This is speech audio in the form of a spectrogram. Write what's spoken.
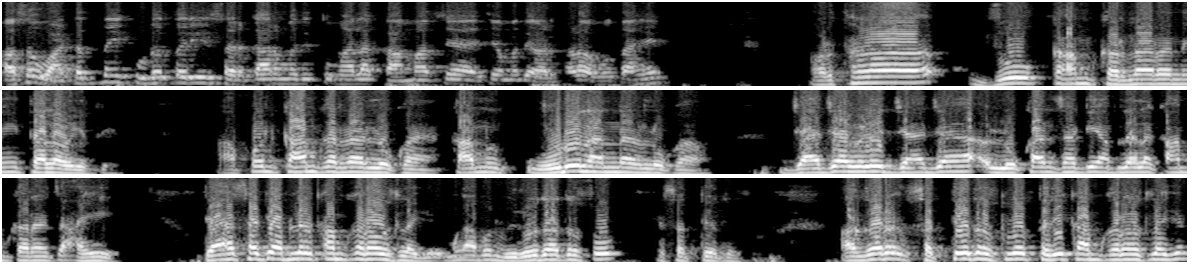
असं वाटत नाही कुठंतरी सरकारमध्ये तुम्हाला कामाच्या याच्यामध्ये अडथळा होत आहे? अडथळा जो काम करणारा नाही त्याला येते आपण काम करणारे लोक आहे काम ओढून आणणारे लोक आहोत. ज्या ज्या वेळेस ज्या ज्या लोकांसाठी आपल्याला काम करायचं आहे त्यासाठी आपल्याला काम करावंच लागेल. मग आपण विरोधात असो की सत्तेत असो. अगर सत्तेत असलो तरी काम करावंच लागेल.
